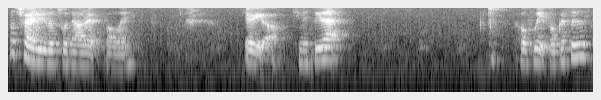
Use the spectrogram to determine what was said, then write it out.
let's try to do this without it falling. There you go. Can you see that? Hopefully it focuses.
